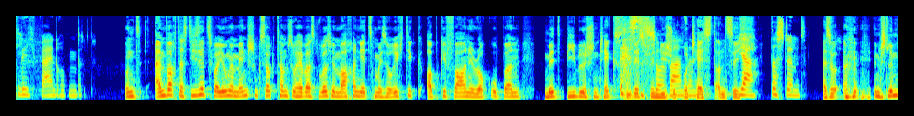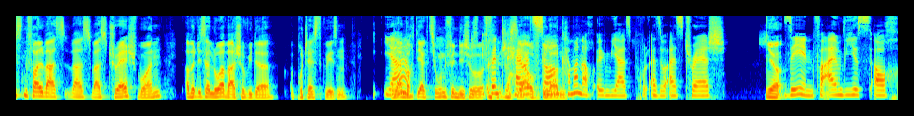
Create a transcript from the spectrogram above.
Wirklich beeindruckend. Und einfach, dass diese zwei jungen Menschen gesagt haben, so, hey, weißt du was, wir machen jetzt mal so richtig abgefahrene Rockopern mit biblischen Texten. Das Das, finde schon ich schon Wahnsinn. Protest an sich. Ja, das stimmt. Also im schlimmsten Fall war es Trash worden, aber dieser Lore war schon wieder ein Protest gewesen. Ja, Also einfach die Aktion finde ich schon, ich finde, schon sehr Harrods Song aufgeladen. kann man auch irgendwie als, also als Trash ja, sehen. Vor allem, wie es auch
